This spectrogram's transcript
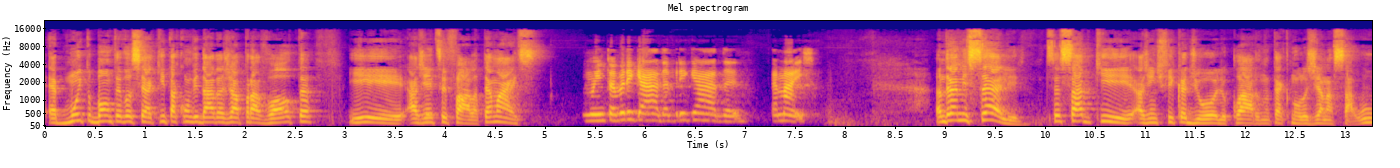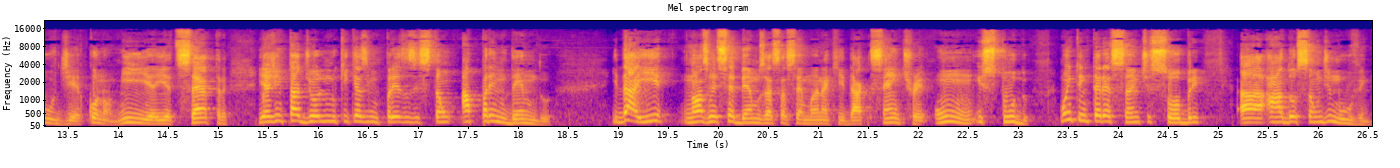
é muito bom ter você aqui, está convidada já para a volta e a gente se fala. Até mais. Muito obrigada, obrigada. Até mais. André Miceli, você sabe que a gente fica de olho, claro, na tecnologia na saúde, economia e etc. E a gente está de olho no que, que as empresas estão aprendendo. E daí nós recebemos essa semana aqui da Accenture um estudo muito interessante sobre a, a adoção de nuvem.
